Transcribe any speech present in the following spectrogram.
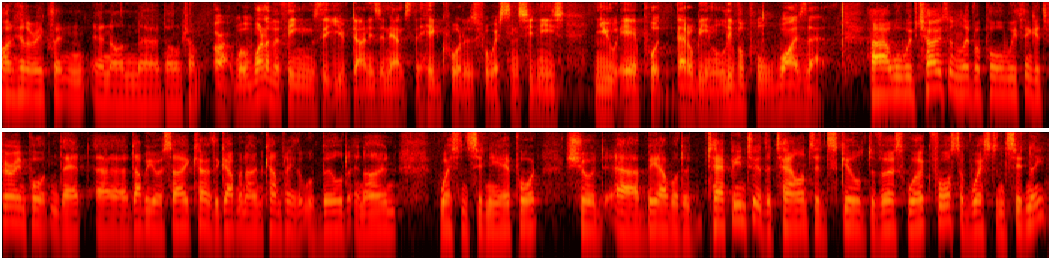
on Hillary Clinton and on uh, Donald Trump. All right, well, one of the things that you've done is announce the headquarters for Western Sydney's new airport. That'll be in Liverpool. Why is that? Uh, well, we've chosen Liverpool. We think it's very important that uh, WSAco, the government-owned company that will build and own Western Sydney Airport, should uh, be able to tap into the talented, skilled, diverse workforce of Western Sydney.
